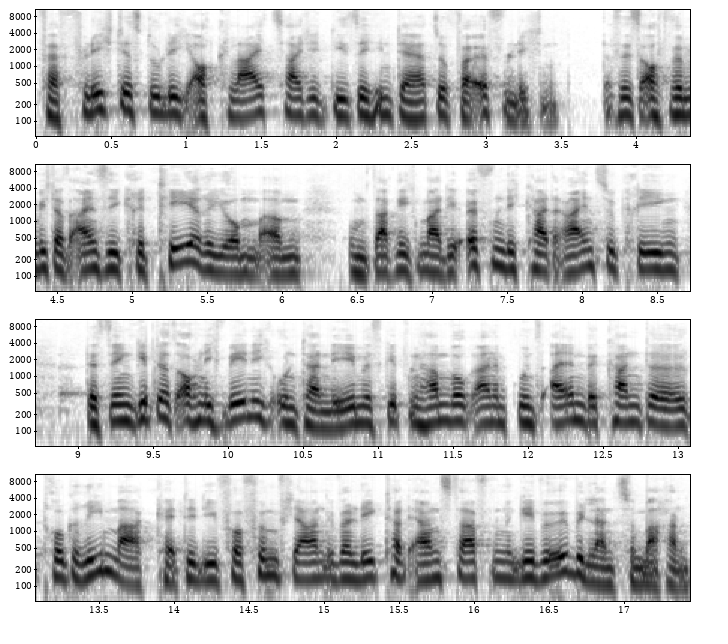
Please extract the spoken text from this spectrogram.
verpflichtest du dich auch gleichzeitig, diese hinterher zu veröffentlichen. Das ist auch für mich das einzige Kriterium, ähm, um, sag ich mal, die Öffentlichkeit reinzukriegen. Deswegen gibt es auch nicht wenig Unternehmen. Es gibt in Hamburg eine uns allen bekannte Drogeriemarktkette, die vor fünf Jahren überlegt hat, ernsthaft eine GWÖ-Bilanz zu machen.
